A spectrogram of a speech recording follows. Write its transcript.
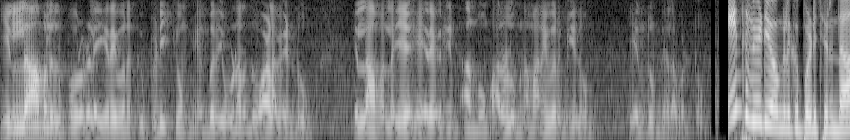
இல்லாமல் இருப்பவர்களை இறைவனுக்கு பிடிக்கும் என்பதை உணர்ந்து வாழ வேண்டும். எல்லாம் வல்ல ஏக இறைவனின் அன்பும் அருளும் நம் அனைவர் மீதும் என்றும் நிலவட்டும். இந்த வீடியோ உங்களுக்கு பிடிச்சிருந்தா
